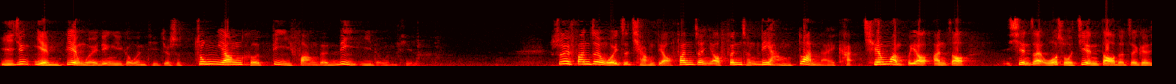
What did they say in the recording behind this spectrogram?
已经演变为另一个问题，就是中央和地方的利益的问题了。所以藩镇我一直强调，藩镇要分成两段来看，千万不要按照现在我所见到的这个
